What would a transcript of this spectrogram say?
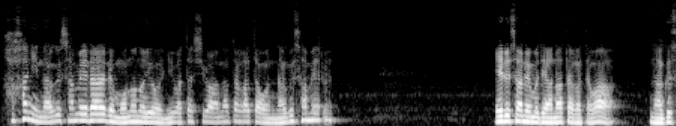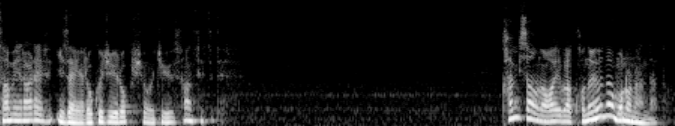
母に慰められるもののように私はあなた方を慰める。エルサレムであなた方は慰められる。イザヤ66章13節です。神様の愛はこのようなものなんだと。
